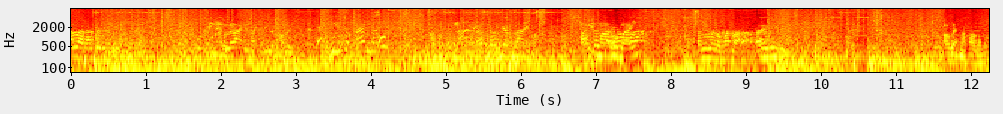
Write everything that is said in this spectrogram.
আল্লাহ রাজা দিচ্ছি এগুলো আগে মার দিলে ভালো গুলি তো ম্যাম দাও না না সব জায়গা নাই আগে মারো ভাই আমি মারো পারবা আরে মিজি হবে না হবে না।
